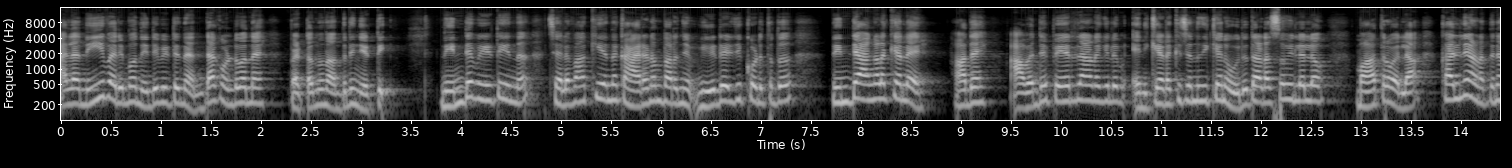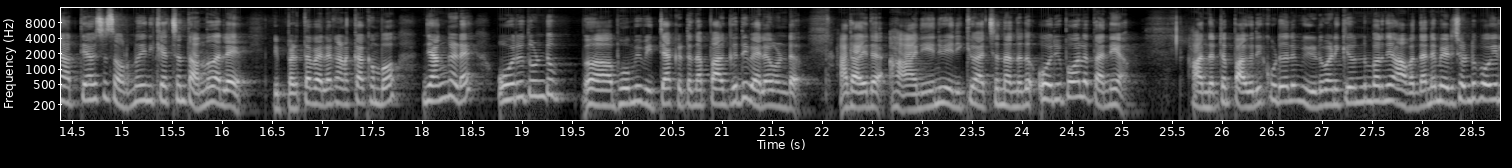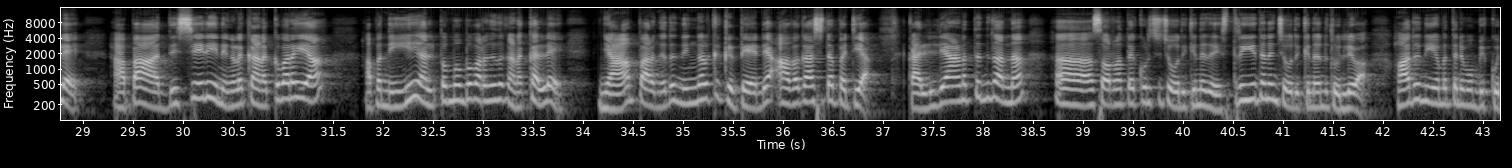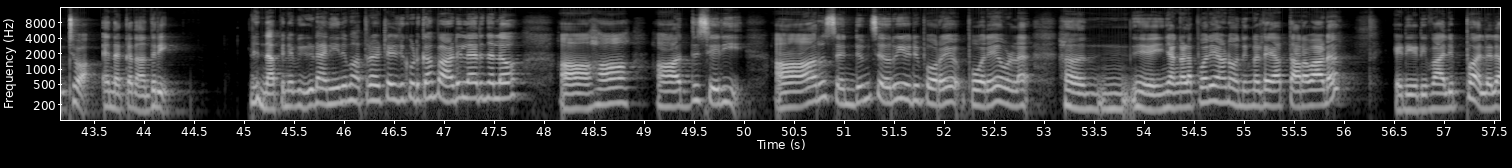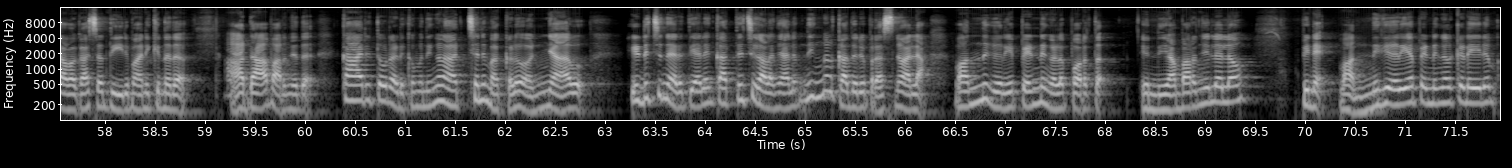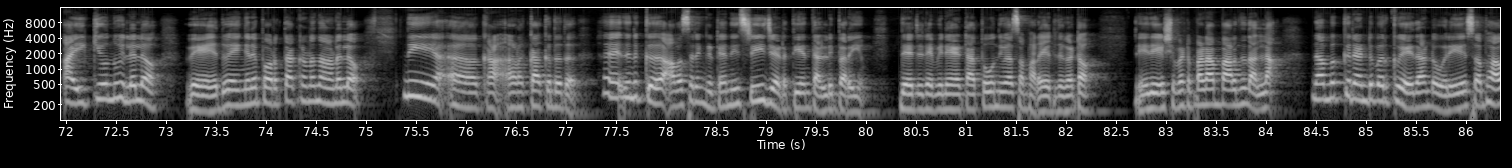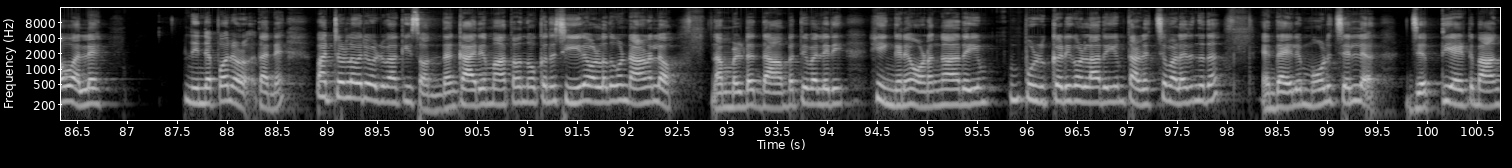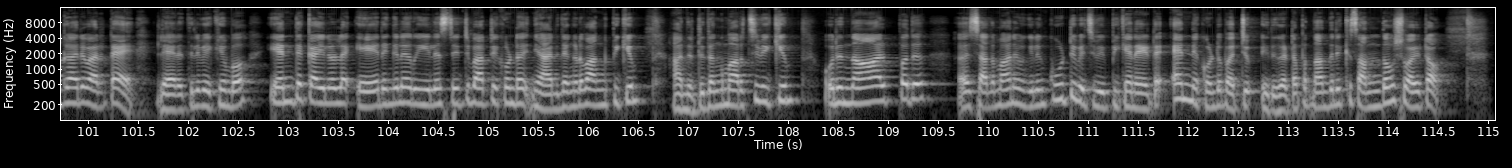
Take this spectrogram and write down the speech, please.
അല്ല നീ വരുമ്പോൾ നിന്റെ വീട്ടിൽ നിന്ന് എന്താ കൊണ്ടുവന്നേ? പെട്ടെന്ന് നന്ദിനി ഞെട്ടി. നിന്റെ വീട്ടിൽ നിന്ന് ചിലവാക്കി എന്ന കാരണം പറഞ്ഞ് വീട് എഴുതി കൊടുത്തത് നിന്റെ ആങ്ങളൊക്കെയല്ലേ അതെ അവന്റെ പേരിലാണെങ്കിലും എനിക്ക് ഇടയ്ക്ക് ചെന്ന് നിൽക്കാൻ ഒരു തടസ്സവും ഇല്ലല്ലോ. മാത്രമല്ല കല്യാണത്തിന് അത്യാവശ്യം സ്വർണം എനിക്ക് അച്ഛൻ തന്നതല്ലേ? ഇപ്പോഴത്തെ വില കണക്കാക്കുമ്പോൾ ഞങ്ങളുടെ ഒരു തുണ്ട് ഭൂമി വിറ്റാൽ കിട്ടുന്ന പകുതി വില ഉണ്ട്. അതായത് ആനിയനും എനിക്കും അച്ഛൻ തന്നത് ഒരുപോലെ തന്നെയാണ് എന്നിട്ട് പകുതി കൂടുതലും വീട് പണിക്കുമെന്നും പറഞ്ഞ് അവൻ തന്നെ മേടിച്ചുകൊണ്ട് പോയില്ലേ? അപ്പോൾ അത് ശരി നിങ്ങൾ കണക്ക് പറയുക. അപ്പം നീ അല്പം മുമ്പ് പറഞ്ഞത് കണക്കല്ലേ? ഞാൻ പറഞ്ഞത് നിങ്ങൾക്ക് കിട്ടിയ എന്റെ അവകാശത്തെ പറ്റിയാ. കല്യാണത്തിന് തന്ന സ്വർണത്തെക്കുറിച്ച് ചോദിക്കുന്നത് സ്ത്രീധനം ചോദിക്കുന്നതിന് തുല്യമാണ് അത് നിയമത്തിന് മുമ്പിൽ കുറ്റമാണ് എന്നൊക്കെ നന്ദിനി. എന്നാൽ പിന്നെ വീട് അനിയന് മാത്രമായിട്ട് എഴുതി കൊടുക്കാൻ പാടില്ലായിരുന്നല്ലോ? ആഹാ അത് ശരി. ആറ് സെന്റും ചെറിയൊരു പുറ പുരയുള്ള ഞങ്ങളെപ്പോലെയാണോ നിങ്ങളുടെ ആ തറവാട്? എടി എടി വലിപ്പമല്ലല്ലോ അവകാശം തീരുമാനിക്കുന്നത്. അതാ പറഞ്ഞത്. കാര്യത്തോടടുക്കുമ്പോൾ നിങ്ങൾ അച്ഛനും മക്കളും ഒന്നാവും ഇടിച്ചു നിരത്തിയാലും കത്തിച്ച് കളഞ്ഞാലും നിങ്ങൾക്കതൊരു പ്രശ്നമല്ല. വന്നു കയറിയ പെണ്ണുങ്ങൾ പുറത്ത്. എന്ന് ഞാൻ പറഞ്ഞില്ലല്ലോ. പിന്നെ വന്നു കയറിയ പെണ്ണുങ്ങൾക്കിടയിലും ഐക്യമൊന്നുമില്ലല്ലോ. വേദം എങ്ങനെ പുറത്താക്കണമെന്നാണല്ലോ നീ കണക്കാക്കുന്നത്. നിനക്ക് അവസരം കിട്ടിയാൽ നീ ശ്രീജടത്തിയെ തള്ളിപ്പറയും. രവിനേട്ടാ തോന്നിവാസം പറയരുത് കേട്ടോ. നീ ദേഷ്യപ്പെട്ടപ്പെടാൻ പറഞ്ഞതല്ല. നമുക്ക് രണ്ടുപേർക്കും ഏതാണ്ട് ഒരേ സ്വഭാവം അല്ലേ നിന്നെപ്പോലെ തന്നെ മറ്റുള്ളവരെ ഒഴിവാക്കി സ്വന്തം കാര്യം മാത്രം നോക്കുന്ന ശീലം ഉള്ളത് കൊണ്ടാണല്ലോ നമ്മളുടെ ദാമ്പത്യ വല്ലരി ഇങ്ങനെ ഉണങ്ങാതെയും പുഴുക്കടി കൊള്ളാതെയും തഴച്ച് വളരുന്നത്. എന്തായാലും മോൾ ചെല്ല്. ജപ്തിയായിട്ട് ബാങ്കുകാർ വരട്ടെ. ലേലത്തിൽ വെക്കുമ്പോൾ എന്റെ കയ്യിലുള്ള ഏതെങ്കിലും റിയൽ എസ്റ്റേറ്റ് പാർട്ടി കൊണ്ട് ഞാനിതങ്ങോട്ട് വാങ്ങിപ്പിക്കും. എന്നിട്ട് ഇതങ്ങ് മറിച്ച് വിൽക്കും. ഒരു നാൽപ്പത് ശതമാനമെങ്കിലും കൂട്ടി വെച്ച് വിൽപ്പിക്കാനായിട്ട് എന്നെ കൊണ്ട് പറ്റും. ഇത് കേട്ടപ്പോൾ നന്ദിനിക്ക് സന്തോഷമായിട്ടോ.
